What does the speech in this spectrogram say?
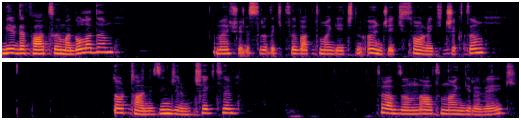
Bir defa tığıma doladım. Hemen şöyle sıradaki tığ battıma geçtim. Önce 2 sonra 2 çıktım. 4 tane zincirimi çektim. Trabzanın altından girerek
